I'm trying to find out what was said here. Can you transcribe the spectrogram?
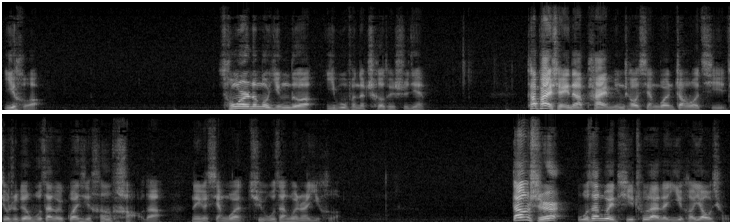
议和，从而能够赢得一部分的撤退时间。他派谁呢？派明朝降官张若琪，就是跟吴三桂关系很好的那个降官，去吴三桂那儿议和。当时。吴三桂提出来的议和要求，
